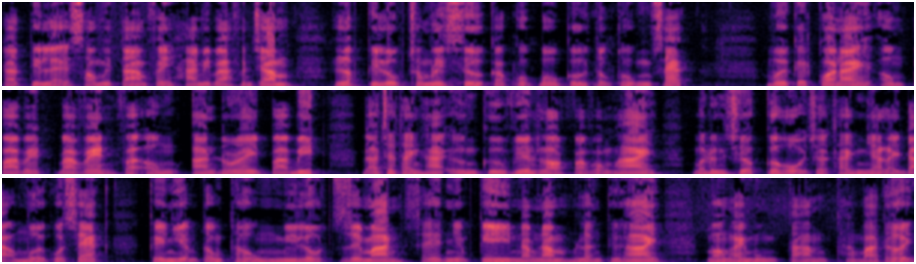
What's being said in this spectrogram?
đạt tỷ lệ 68,23%, lập kỷ lục trong lịch sử các cuộc bầu cử tổng thống Séc. Với kết quả này, ông Pavel Baven và ông Andrei Babis đã trở thành hai ứng cử viên lọt vào vòng 2 và đứng trước cơ hội trở thành nhà lãnh đạo mới của Séc, kế nhiệm Tổng thống Milos Zeman sẽ hết nhiệm kỳ 5 năm lần thứ hai vào ngày 8 tháng 3 tới.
